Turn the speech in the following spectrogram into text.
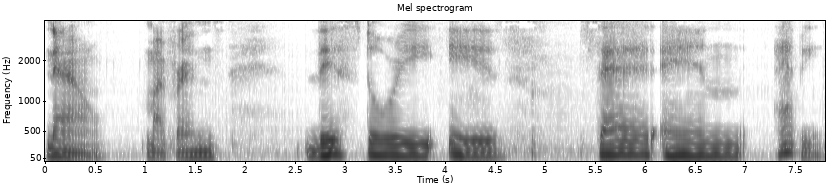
Now, my friends, this story is sad and happy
